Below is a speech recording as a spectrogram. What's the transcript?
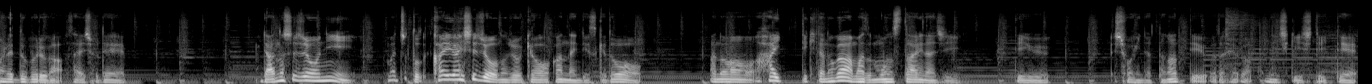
まあ、レッドブルが最初で、で、あの市場に、まあ、ちょっと海外市場の状況はわかんないんですけど、あの、入ってきたのが、まずモンスターエナジーっていう商品だったなっていう私が認識していて、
